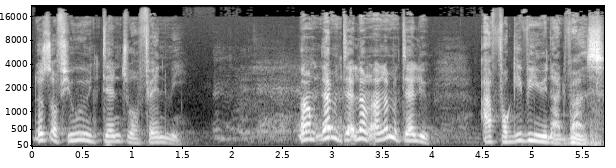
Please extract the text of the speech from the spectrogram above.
Those of you who intend to offend me, now, let, me tell, let, me, let me tell you, I've forgiven you in advance.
